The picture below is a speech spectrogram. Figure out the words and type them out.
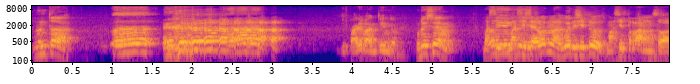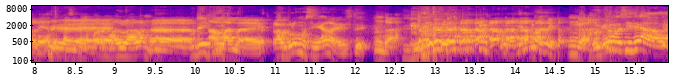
Muntah Pari bantuin tuh Udah Sen Masih masih Gim. selon lah gue di situ, masih terang soalnya. Iya, Masih banyak orang lalu lalang. Eh, Udah, Ki. aman lah ya. Lampu lu masih nyala ya di situ. Enggak. Enggak. Gue kira masih nyala.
